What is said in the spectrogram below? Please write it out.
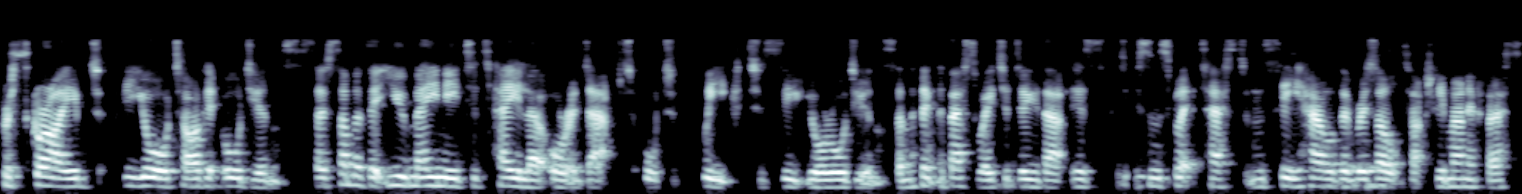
prescribed for your target audience. So some of it you may need to tailor or adapt or to tweak to suit your audience. And I think the best way to do that is do some split tests and see how the results actually manifest.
